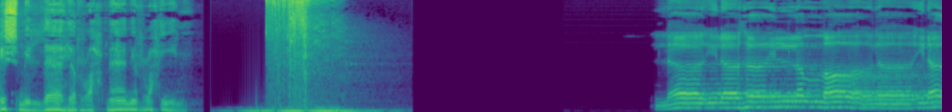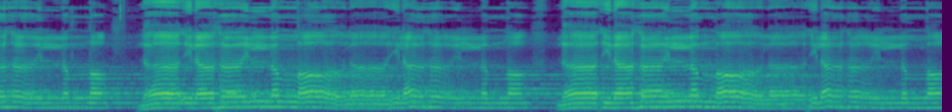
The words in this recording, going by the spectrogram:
بسم الله الرحمن الرحيم. لا إله إلا الله لا إله إلا الله لا إله إلا الله لا إله إلا الله لا إله إلا الله لا إله إلا الله.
